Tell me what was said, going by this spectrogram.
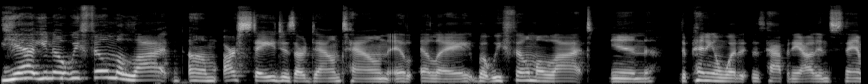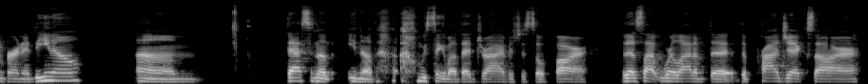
Yeah, you know, we film a lot. Um, our stages are downtown L- LA, but we film a lot in, depending on what is happening, out in San Bernardino, um, that's another, you know, I always think about that drive. It's just so far, but that's like where a lot of the the projects are.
